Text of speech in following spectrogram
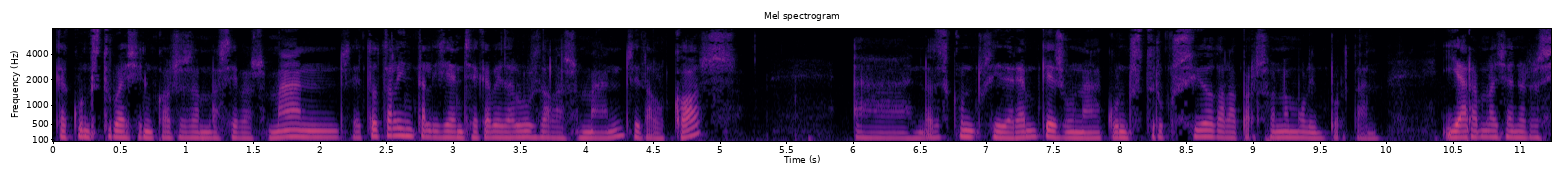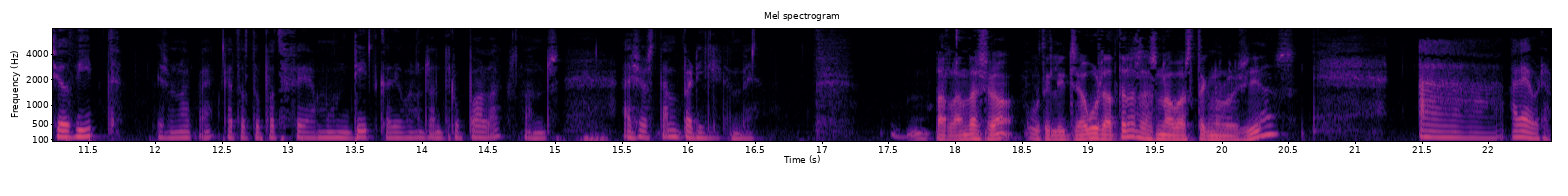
que construeixin coses amb les seves mans, eh? tota la intel·ligència que ve de l'ús de les mans i del cos, eh, nosaltres considerem que és una construcció de la persona molt important. I ara amb la generació dit, és una, eh, que tot ho pot fer amb un dit, que diuen els antropòlegs, doncs això està en perill també. Parlant d'això, utilitzeu vosaltres les noves tecnologies? Uh, a veure,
